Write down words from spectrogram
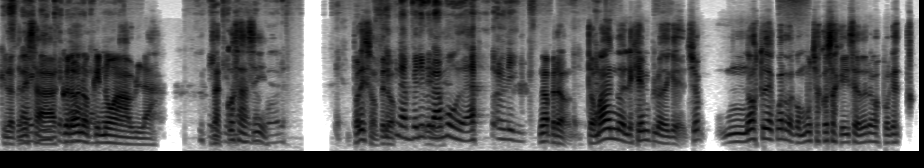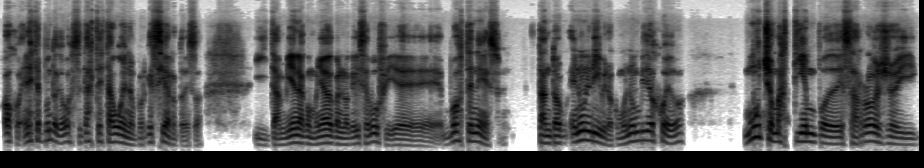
que lo tenés a Link que no Chrono habla, que no habla. O sea, Link cosas habla, así. pobre. Por eso, pero Una película eh, muda con Link. No, pero tomando el ejemplo de que yo no estoy de acuerdo con muchas cosas que dice Dross, porque, ojo, en este punto que vos citaste está bueno, porque es cierto eso. Y también acompañado con lo que dice Buffy, eh, vos tenés, tanto en un libro como en un videojuego, mucho más tiempo de desarrollo y,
